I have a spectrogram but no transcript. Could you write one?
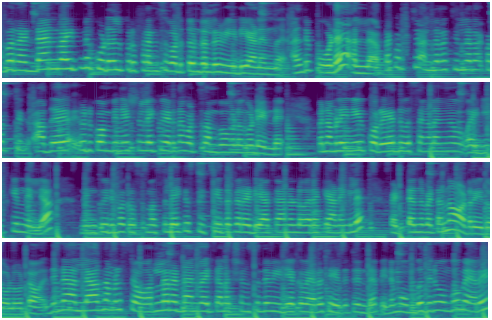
അപ്പോൾ റെഡ് ആൻഡ് വൈറ്റിന് കൂടുതൽ പ്രിഫറൻസ് കൊടുത്തുകൊണ്ടുള്ള വീഡിയോ ആണ് ഇന്ന്. അതിന്റെ കൂടെ അല്ലാത്ത കുറച്ച് അല്ലറ ചില്ലറ കുറച്ച് അതേ ഒരു കോമ്പിനേഷനിലേക്ക് വരുന്ന കുറച്ച് സംഭവങ്ങളും കൂടെ ഉണ്ട്. അപ്പോൾ നമ്മൾ ഇനി കുറേ ദിവസങ്ങളങ്ങ് വൈകിക്കുന്നില്ല. നിങ്ങൾക്ക് ഇനിയിപ്പോൾ ക്രിസ്മസിലേക്ക് സ്റ്റിച്ച് ചെയ്തൊക്കെ റെഡിയാക്കാനുള്ളവരൊക്കെ ആണെങ്കിൽ പെട്ടെന്ന് പെട്ടെന്ന് ഓർഡർ ചെയ്തോളൂ കേട്ടോ ഇതിന്റെ അല്ലാതെ നമ്മൾ സ്റ്റോറിൽ റെഡ് ആൻഡ് വൈറ്റ് കളക്ഷൻസിന്റെ വീഡിയോ ഒക്കെ വേറെ ചെയ്തിട്ടുണ്ട്. പിന്നെ മുമ്പ് ഇതിന് മുമ്പ് വേറെ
